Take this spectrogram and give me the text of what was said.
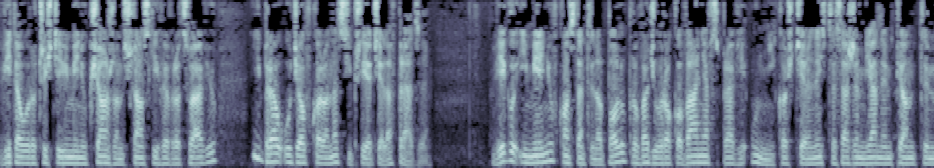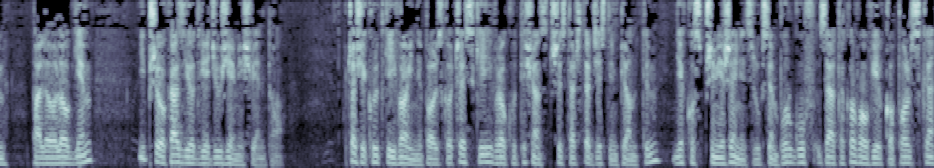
witał uroczyście w imieniu książąt śląskich we Wrocławiu i brał udział w koronacji przyjaciela w Pradze. W jego imieniu w Konstantynopolu prowadził rokowania w sprawie Unii Kościelnej z cesarzem Janem V Paleologiem i przy okazji odwiedził Ziemię Świętą. W czasie krótkiej wojny polsko-czeskiej w roku 1345 jako sprzymierzeniec Luksemburgów zaatakował Wielkopolskę,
